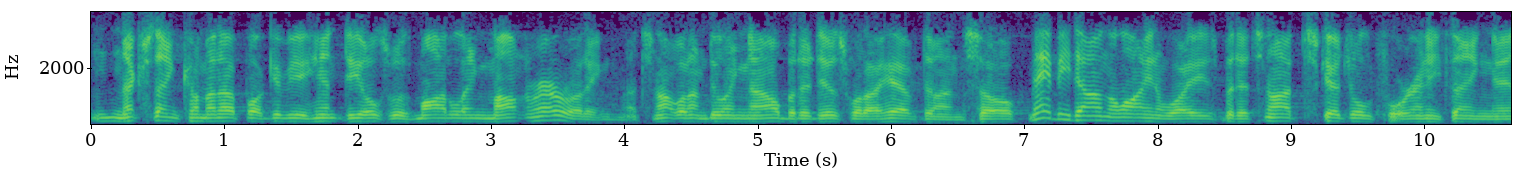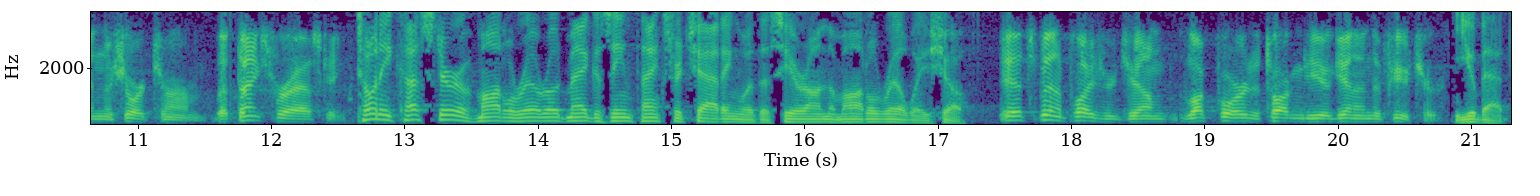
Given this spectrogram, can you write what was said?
next thing coming up, I'll give you a hint. Deals with modeling mountain railroading. That's not what I'm doing now, but it is what I have done. So maybe down the line a ways, but it's not scheduled for anything in the short term. But thanks for asking. Tony Koester of Model Railroad Magazine. Thanks for chatting with us here on the Model Railway Show. It's been a pleasure, Jim. Look forward to talking to you again in the future. You bet.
